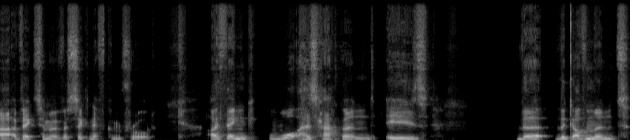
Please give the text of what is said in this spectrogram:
uh, a victim of a significant fraud. I think what has happened is that the government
